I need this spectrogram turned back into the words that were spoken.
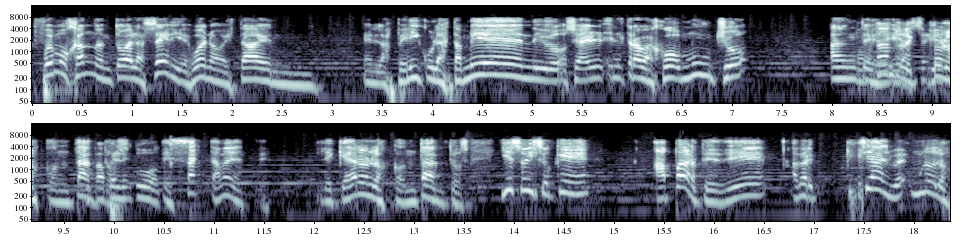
Fue mojando en todas las series. Bueno, está en, en las películas también. Digo, o sea, él, él trabajó mucho antes Por tanto, de quedaron los el contactos. papel de Tuvok. Exactamente. Le quedaron los contactos. Y eso hizo que, aparte de. A ver, que sea uno de los,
